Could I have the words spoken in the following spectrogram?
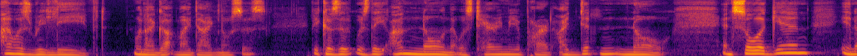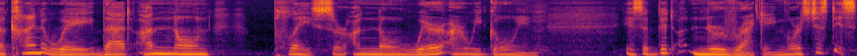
I was relieved when I got my diagnosis because it was the unknown that was tearing me apart. I didn't know. And so, again, in a kind of way, that unknown place or unknown where are we going is a bit nerve wracking, or it's just, it's,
